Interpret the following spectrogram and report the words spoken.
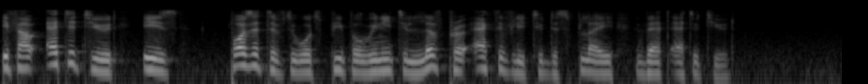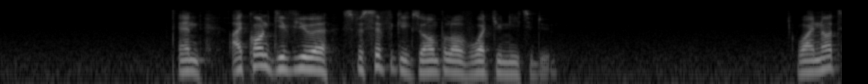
If our attitude is positive towards people, we need to live proactively to display that attitude. And I can't give you a specific example of what you need to do. Why not?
